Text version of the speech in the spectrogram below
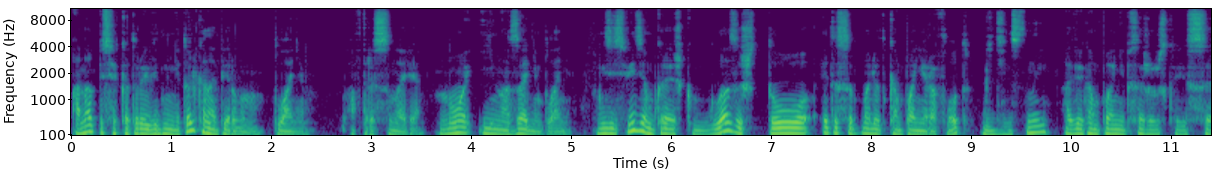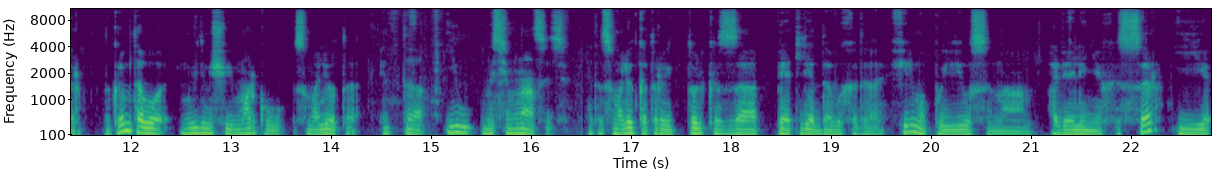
о надписях, которые видны не только на первом плане автора сценария, но и на заднем плане. Мы здесь видим краешком глаза, что это самолет компании «Аэрофлот», единственной авиакомпании пассажирской СССР. Но кроме того, мы видим еще и марку самолета. Это Ил-18. Это самолет, который только за пять лет до выхода фильма появился на авиалиниях СССР и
